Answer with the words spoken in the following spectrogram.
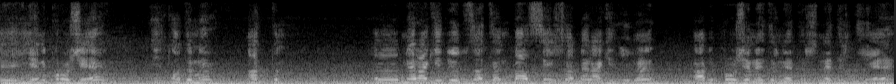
e, yeni projeye ilk adımı attım. E, merak ediyordu zaten. Bazı seyirciler merak ediyordu. Abi proje nedir, nedir, nedir diye.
